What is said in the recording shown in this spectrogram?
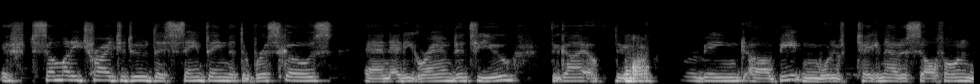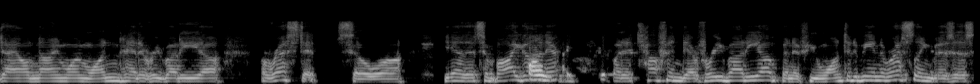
if somebody tried to do the same thing that the Briscos and Eddie Graham did to you, the guy the who were being uh, beaten would have taken out his cell phone and dialed 911 and had everybody uh, arrested. So, uh, yeah, that's a bygone oh era, but it toughened everybody up. And if you wanted to be in the wrestling business,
